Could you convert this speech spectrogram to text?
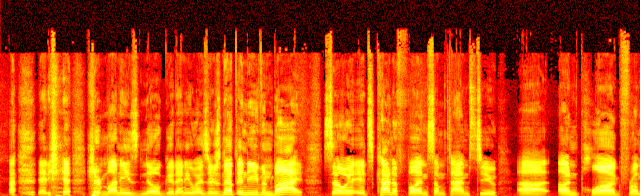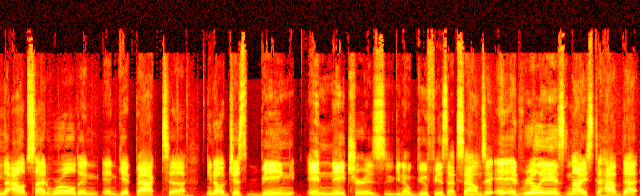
and your money is no good, anyways. There's nothing to even buy. So it's kind of fun sometimes to uh, unplug from the outside world and, and get back to, you know, just being in nature, as, you know, goofy as that sounds. It, it really is nice to have that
